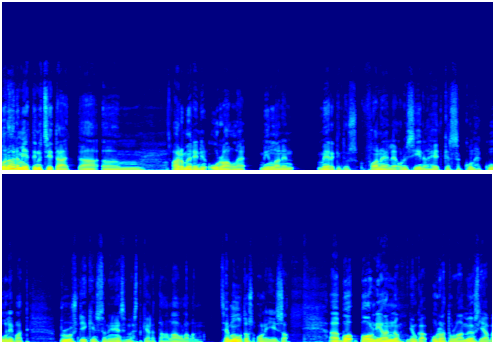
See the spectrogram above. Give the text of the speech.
Mä oon aina miettinyt sitä, että um, Iron Maidenin uralle millainen merkitys faneille oli siinä hetkessä, kun he kuulivat Bruce Dickinsonin ensimmäistä kertaa laulavan. Se muutos oli iso. Uh, Paul Dianno, jonka ura tullaan myös ja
